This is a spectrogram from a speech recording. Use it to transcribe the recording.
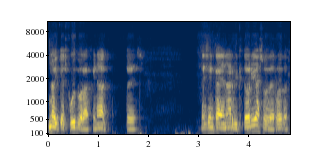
No, y que es fútbol al final. Entonces, es encadenar victorias o derrotas.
